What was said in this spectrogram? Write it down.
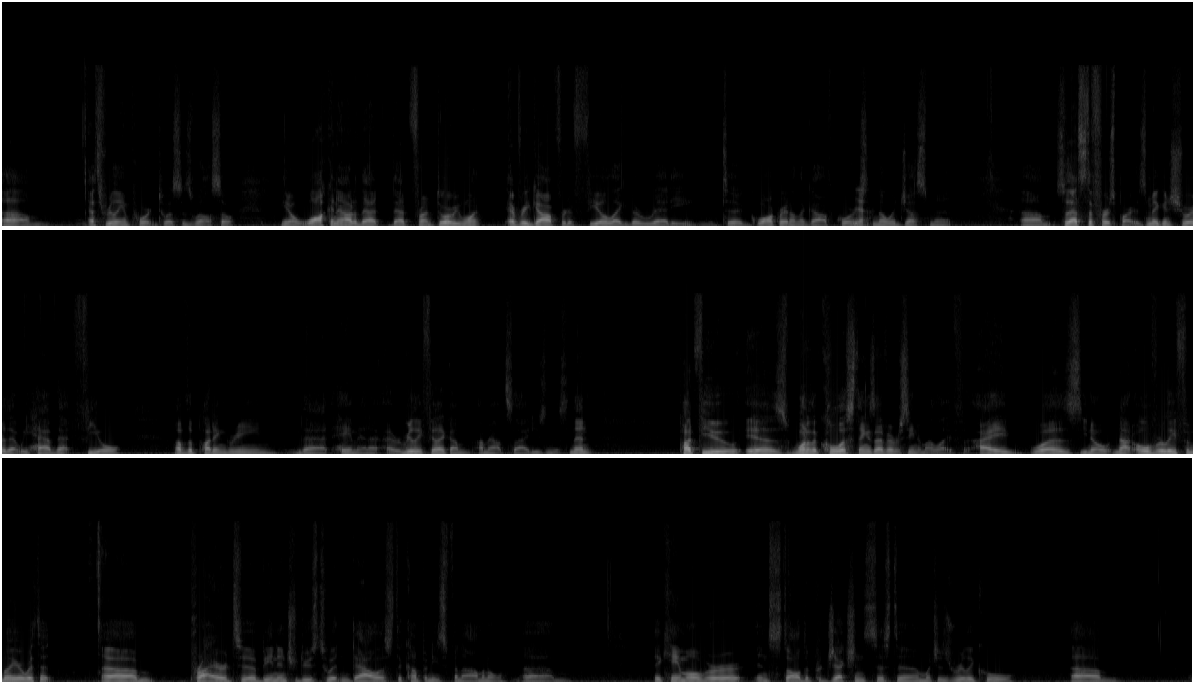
um, that's really important to us as well. So, you know, walking out of that that front door, we want every golfer to feel like they're ready to walk right on the golf course, Yeah. no adjustment. Um, so that's the first part is making sure that we have that feel of the putting green. That hey man, I, I really feel like I'm I'm outside using this. And then PuttView is one of the coolest things I've ever seen in my life. I was you know not overly familiar with it um, prior to being introduced to it in Dallas. The company's phenomenal. Um, they came over, installed the projection system, which is really cool. Um,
